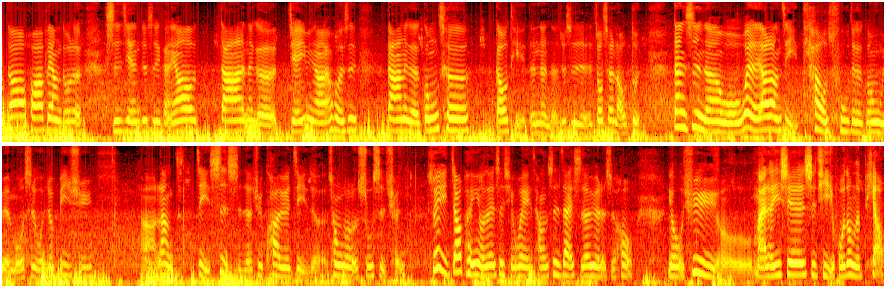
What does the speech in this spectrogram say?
都要花非常多的时间，就是可能要搭那个捷运啊，或者是搭那个公车、高铁等等的，就是舟车劳顿。但是呢，我为了要让自己跳出这个公务员模式，我就必须。啊，让自己适时的去跨越自己的创作的舒适圈，所以交朋友这件事情，我也尝试在十二月的时候有去呃买了一些实体活动的票，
